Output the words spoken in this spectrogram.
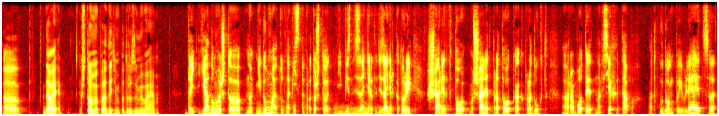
Э, Давай, что мы под этим подразумеваем? Да, я думаю, что, ну, не думаю, а тут написано про то, что ди- бизнес-дизайнер это дизайнер, который шарит, в то, шарит про то, как продукт а, работает на всех этапах. Откуда он появляется,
